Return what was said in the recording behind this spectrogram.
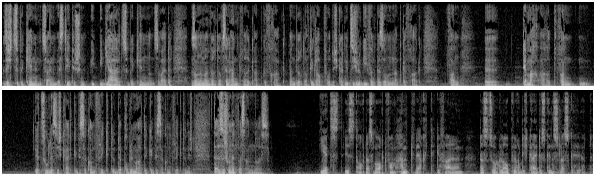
sich zu bekennen, zu einem ästhetischen Ideal zu bekennen und so weiter, sondern man wird auf sein Handwerk abgefragt, man wird auf die Glaubwürdigkeit, die Psychologie von Personen abgefragt, von äh, der Machart, von hm, der Zulässigkeit gewisser Konflikte, der Problematik gewisser Konflikte, nicht? Da ist es schon etwas anderes. Jetzt ist auch das Wort vom Handwerk gefallen, das zur Glaubwürdigkeit des Künstlers gehört.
